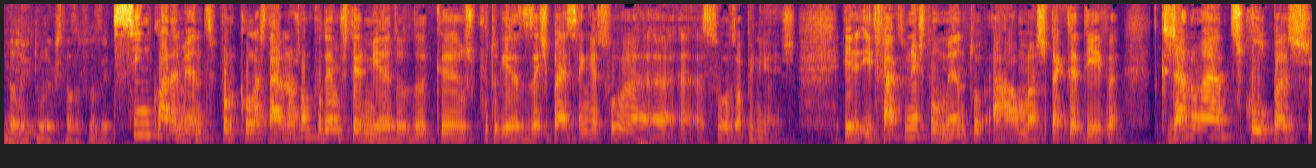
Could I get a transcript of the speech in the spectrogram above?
na leitura que estás a fazer. Sim, claramente, porque lá está, nós não podemos ter medo de que os portugueses expressem a sua, a, as suas opiniões. E, e, de facto, neste momento, há uma expectativa de que já não há desculpas uh,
